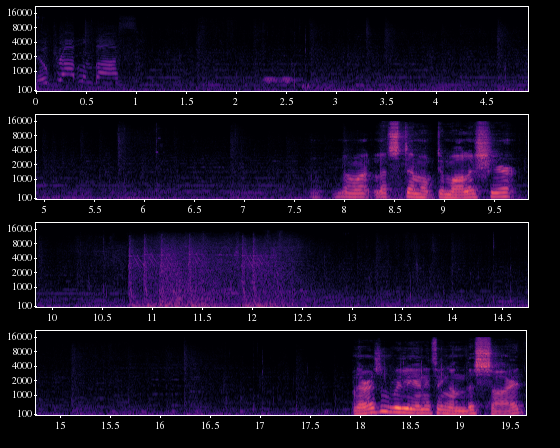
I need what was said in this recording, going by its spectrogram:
No problem, boss. You know what, let's demo demolish here. There isn't really anything on this side.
